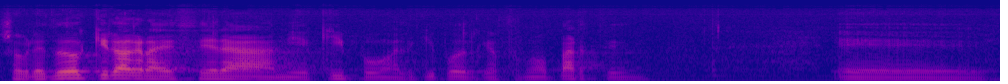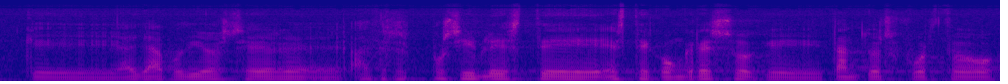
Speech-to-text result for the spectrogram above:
Sobre todo quiero agradecer a mi equipo, al equipo del que formo parte, eh, que haya podido ser, eh, hacer posible este, este congreso que tanto esfuerzo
